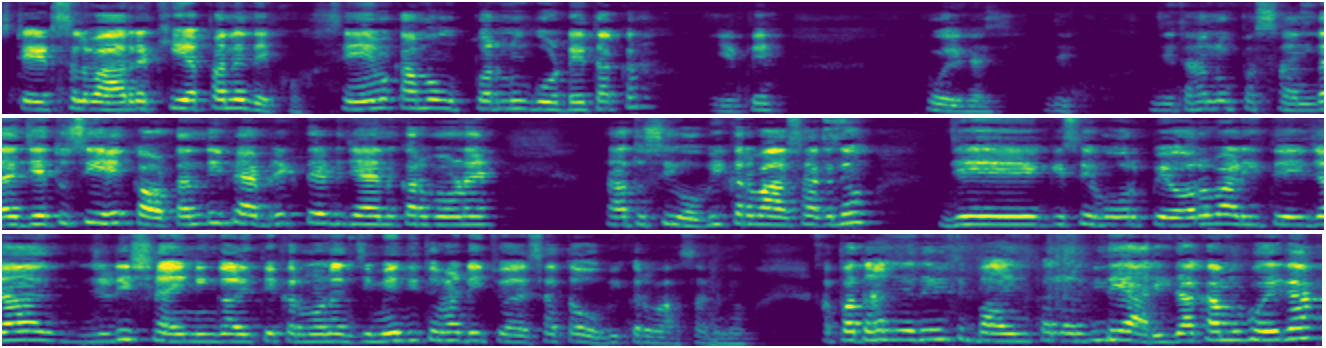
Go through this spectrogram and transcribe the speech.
ਸਟੇਟ ਸਲਵਾਰ ਰੱਖੀ ਆਪਾਂ ਨੇ, ਦੇਖੋ। ਸੇਮ ਕੰਮ ਉੱਪਰ ਨੂੰ ਗੋਡੇ ਤੱਕ, ਇਹ ਤੇ ਹੋਏਗਾ ਜੀ, ਦੇਖੋ। ਜੇ ਤੁਹਾਨੂੰ ਪਸੰਦ ਹੈ ਜੇ ਤੁਸੀਂ ਇਹ ਕਾਟਨ ਦੀ ਫੈਬਰਿਕ ਤੇ ਡਿਜ਼ਾਈਨ ਕਰਵਾਉਣਾ ਹੈ, ਤਾਂ ਤੁਸੀਂ ਉਹ ਵੀ ਕਰਵਾ ਸਕਦੇ ਹੋ। ਜੇ ਕਿਸੇ ਹੋਰ ਪਿਓਰ ਵਾਲੀ ਤੇ ਜਾਂ ਜਿਹੜੀ ਸ਼ਾਈਨਿੰਗ ਵਾਲੀ ਤੇ ਕਰਵਾਉਣਾ, ਜਿਵੇਂ ਦੀ ਤੁਹਾਡੀ ਚੋਇਸ ਆ, ਤਾਂ ਉਹ ਵੀ ਕਰਵਾ ਸਕਦੇ ਹੋ। ਆਪਾਂ ਤੁਹਾਨੂੰ ਇਹਦੇ ਵਿੱਚ ਬਾਈਨ ਕਲਰ ਵੀ ਤਿਆਰੀ ਦਾ ਕੰਮ ਹੋਏਗਾ।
